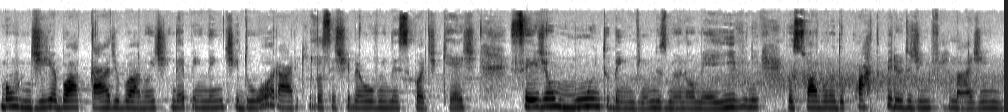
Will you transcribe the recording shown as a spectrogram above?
Bom dia, boa tarde, boa noite, independente do horário que você estiver ouvindo esse podcast. Sejam muito bem-vindos. Meu nome é Ivne, eu sou aluna do quarto período de enfermagem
